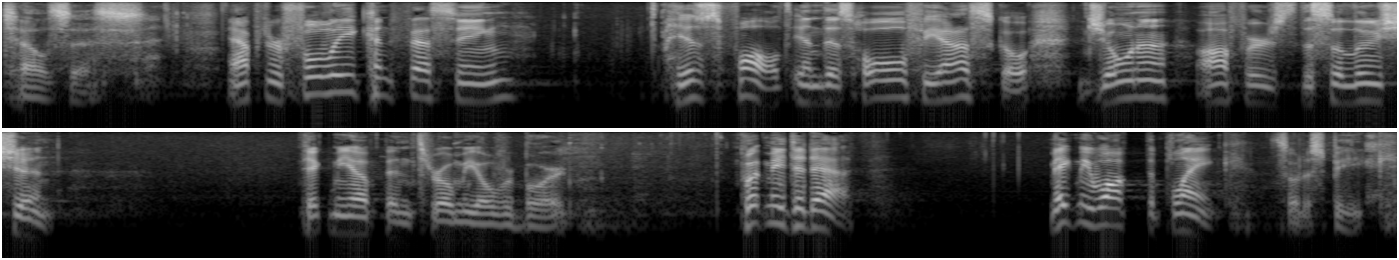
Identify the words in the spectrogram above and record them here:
tells us. After fully confessing his fault in this whole fiasco, Jonah offers the solution pick me up and throw me overboard, put me to death, make me walk the plank, so to speak.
